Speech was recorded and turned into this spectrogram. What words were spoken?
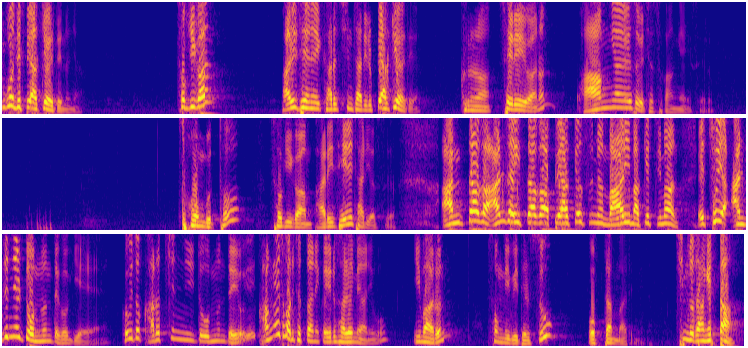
누구한테 빼앗겨야 되느냐? 서기관 바리새인의 가르침 자리를 빼앗겨야 돼요. 그러나 세례 요한은 광야에서 외쳐서 광야에서 여러분. 처음부터 서기관 바리새인의 자리였어요. 앉다가 앉아 있다가 빼앗겼으면 말이 맞겠지만 애초에 앉은 일도 없는데 거기에 거기서 가르친 일도 없는데 여기 강에서 가르쳤다니까 예루살렘이 아니고 이 말은 성립이 될 수 없단 말입니다. 침노당했다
